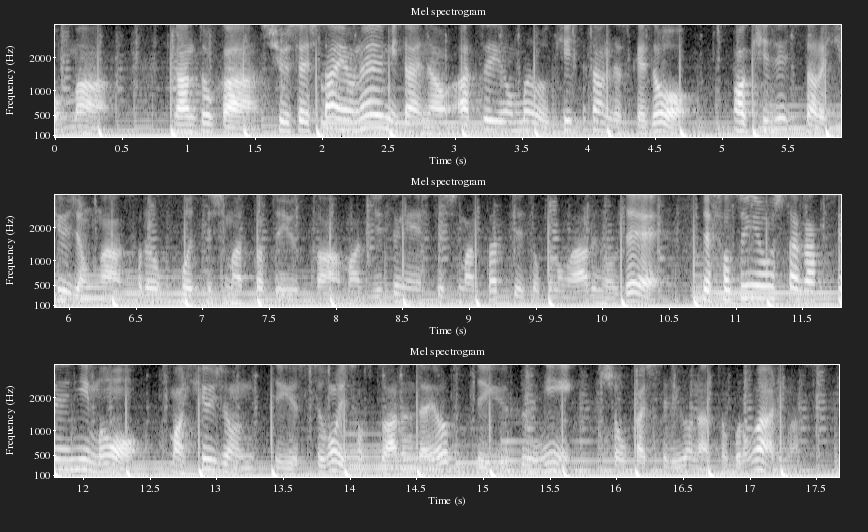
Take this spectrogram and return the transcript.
をまあなんとか修正したいよねみたいな熱い思いを聞いてたんですけど、まあ、気づいてたらフュージョンがそれを超えてしまったというか、まあ、実現してしまったっていうところがあるのでで卒業した学生にも、まあ、フュージョンっていうすごいソフトあるんだよっていうふうに紹介してるようなところがあります。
